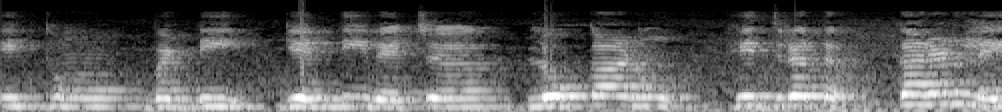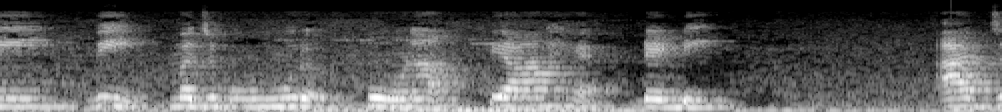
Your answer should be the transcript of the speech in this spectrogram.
ਇੱਥੋਂ ਵੱਡੀ ਗਿਣਤੀ ਵਿੱਚ ਲੋਕਾਂ ਨੂੰ ਹਿਜਰਤ ਕਰਨ ਲਈ ਵੀ ਮਜਬੂਰ ਹੋਣਾ ਪਿਆ ਹੈ। ਡੰਡੀ ਅੱਜ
